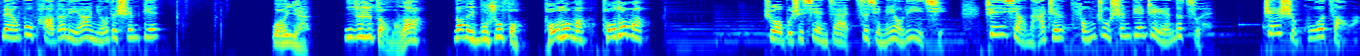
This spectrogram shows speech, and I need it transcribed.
两步跑到李二牛的身边。王爷，你这是怎么了？哪里不舒服？头痛吗？头痛吗？若不是现在自己没有力气，真想拿针缝住身边这人的嘴，真是聒噪啊！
